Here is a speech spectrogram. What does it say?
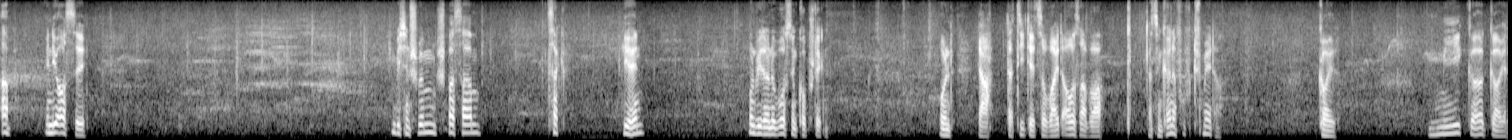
ab in die Ostsee. Ein bisschen schwimmen, Spaß haben. Zack, hier hin. Und wieder eine Wurst in den Kopf stecken. Und ja, das sieht jetzt so weit aus, aber das sind keine 50 Meter. Geil. Mega geil.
